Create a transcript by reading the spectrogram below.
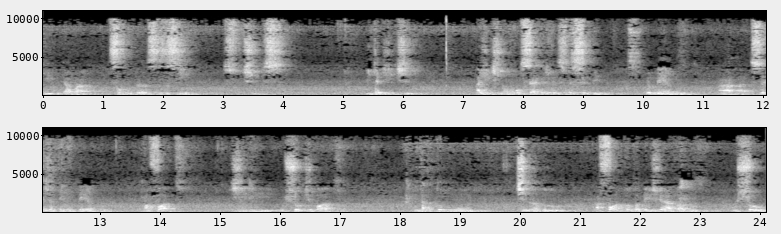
que é uma, são mudanças assim, sutis. E que a gente a gente não consegue às vezes perceber. Eu lembro, ah, isso aí já tem um tempo, uma foto de um show de rock. E estava todo mundo tirando a foto, ou talvez gravando o show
